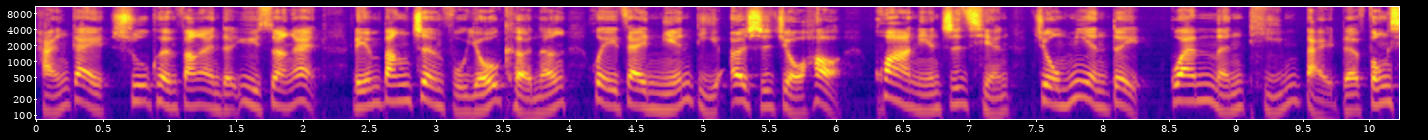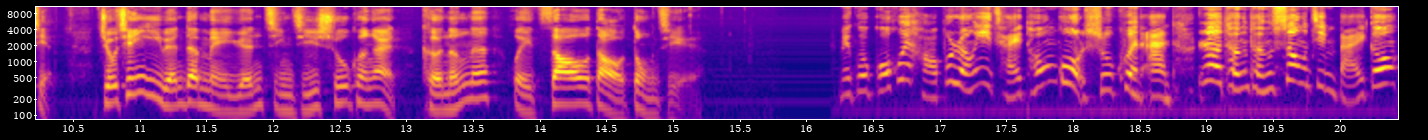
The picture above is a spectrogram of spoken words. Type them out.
涵盖纾困方案的预算案，联邦政府有可能会在年底二十九号跨年之前就面对关门停摆的风险。九千亿元的美元紧急纾困案可能呢会遭到冻结。美国国会好不容易才通过纾困案，热腾腾送进白宫，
